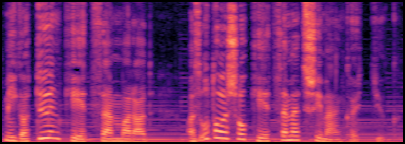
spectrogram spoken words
míg a tűn két szem marad. Az utolsó két szemet simán kötjük.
